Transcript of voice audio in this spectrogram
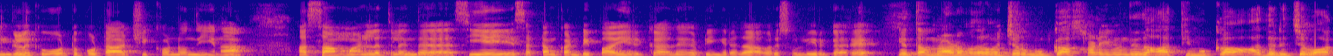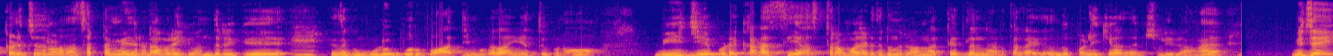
எங்களுக்கு ஓட்டு போட்டு ஆட்சிக்கு கொண்டு வந்தீங்கன்னா அஸ்ஸாம் மாநிலத்துல இந்த சிஏஏ சட்டம் கண்டிப்பா இருக்காது அப்படிங்கறத அவர் சொல்லியிருக்காரு. இங்க தமிழ்நாடு முதலமைச்சர் மு க ஸ்டாலின் வந்து இது அதிமுக ஆதரிச்சு வாக்களிச்சதுனால தான் சட்டமே இந்த நடைமுறைக்கு வந்திருக்கு. இதுக்கு முழு பொறுப்பு அதிமுக தான் ஏத்துக்கணும். பிஜேபியோட கடைசி அஸ்திரமா எடுத்துட்டு வந்திருக்காங்க தேர்தல் நேரத்துல. இது வந்து பலிக்காதுன்னு சொல்லியிருக்காங்க. விஜய்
